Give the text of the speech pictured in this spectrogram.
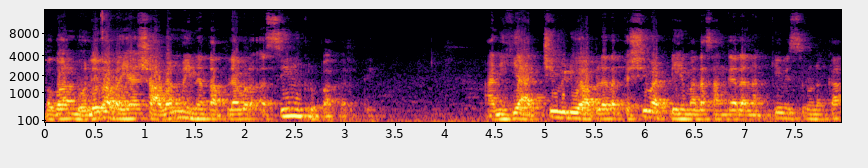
भगवान भोलेबाबा ह्या श्रावण महिन्यात आपल्यावर असीम कृपा करतात. आणि ही आजची व्हिडिओ आपल्याला कशी वाटली हे मला सांगायला नक्की विसरू नका.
